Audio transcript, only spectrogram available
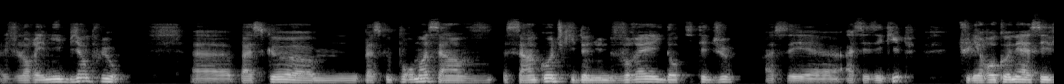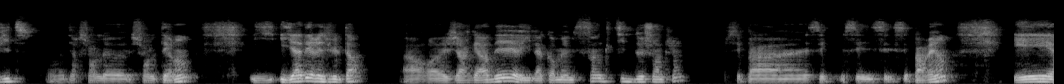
je l'aurais mis bien plus haut. Euh, parce que euh, parce que pour moi c'est un c'est un coach qui donne une vraie identité de jeu à ses euh, à ses équipes. Tu les reconnais assez vite, on va dire sur le sur le terrain. Il, y a des résultats. Alors j'ai regardé, il a quand même cinq titres de champion. C'est pas c'est c'est c'est pas rien. Et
